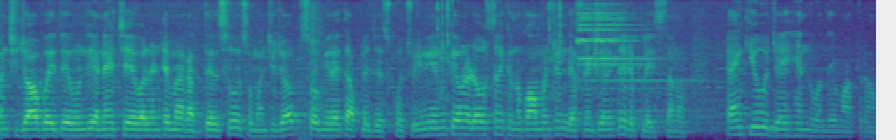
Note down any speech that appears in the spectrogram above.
మంచి జాబ్ అయితే ఉంది. ఎన్హెచ్ఏ వాళ్ళంటే మనకు అది తెలుసు. సో మంచి జాబ్ సో మీరైతే అప్లై చేసుకోవచ్చు. నేను ఇంకేమైనా డౌట్స్ కింద కామెంట్ చేయండి డెఫినెట్గా అయితే రిప్లై ఇస్తాను. థ్యాంక్ యూ జై హింద్. వందే మాత్రం.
